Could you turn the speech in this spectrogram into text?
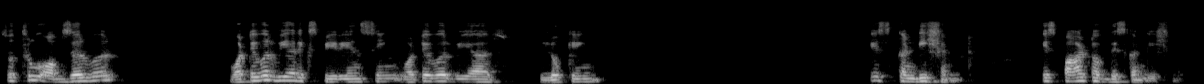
So through observer, whatever we are experiencing, whatever we are looking, is conditioned, is part of this conditioning.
